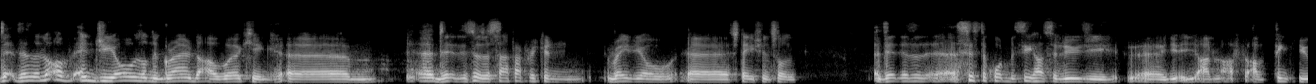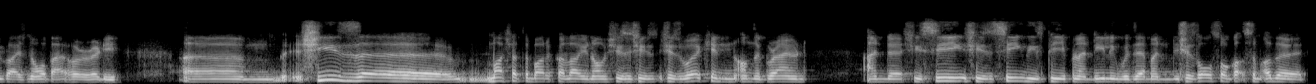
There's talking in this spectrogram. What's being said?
th- there's a lot of NGOs on the ground that are working. Um, uh, th- this is a South African radio uh, station, so there's a, sister called Masiha Saluji. Uh, I think you guys know about her already. Um, she's, uh, mashallah, tabarakallah, you know, she's, she's, she's working on the ground and uh, she's seeing, she's seeing these people and dealing with them. And she's also got some other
